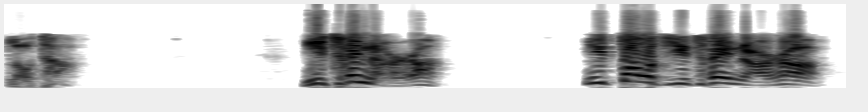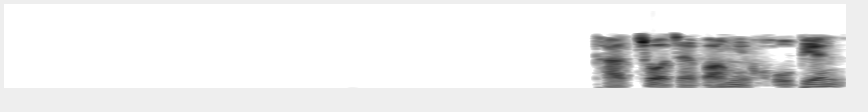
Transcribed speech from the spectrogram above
老大，你在哪儿啊？你到底在哪儿啊？他坐在亡命湖边，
